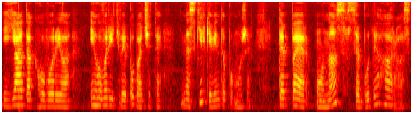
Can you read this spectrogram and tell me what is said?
я так говорила. І говоріть ви, побачите, наскільки він допоможе. Тепер у нас все буде гаразд.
